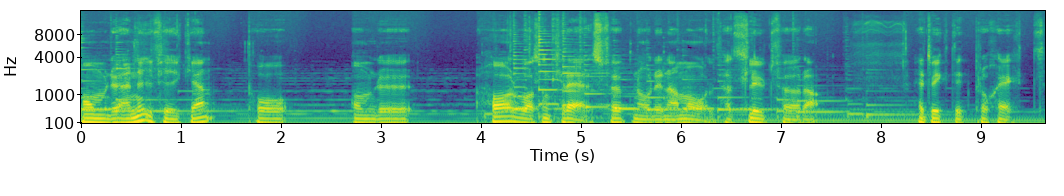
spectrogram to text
Om du är nyfiken på om du har vad som krävs för att uppnå dina mål för att slutföra ett viktigt projekt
